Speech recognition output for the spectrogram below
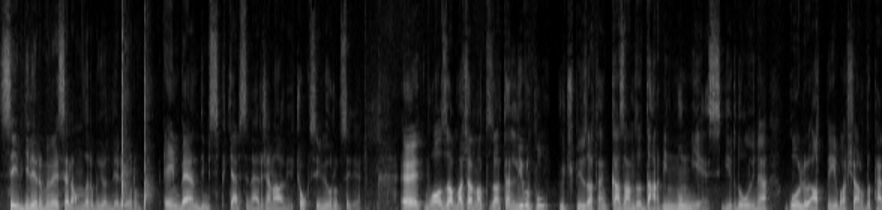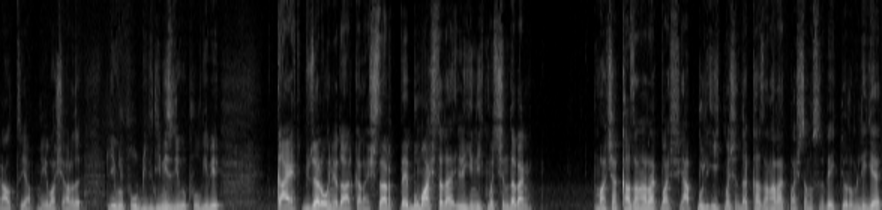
sevgilerimi ve selamlarımı gönderiyorum. En beğendiğim spikersin Ercan abi. Çok seviyorum seni. Evet muazzam maç anlattı zaten. Liverpool 3-1 zaten kazandı. Darwin Nunez girdi oyuna. Golü atmayı başardı. Penaltı yapmayı başardı. Liverpool bildiğimiz Liverpool gibi gayet güzel oynadı arkadaşlar. Ve bu maçta da ligin ilk maçında ben maça kazanarak baş ya bu ilk maçında kazanarak başlamasını bekliyorum lige.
